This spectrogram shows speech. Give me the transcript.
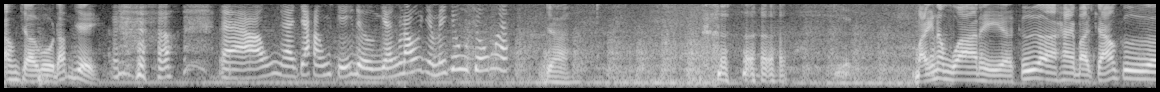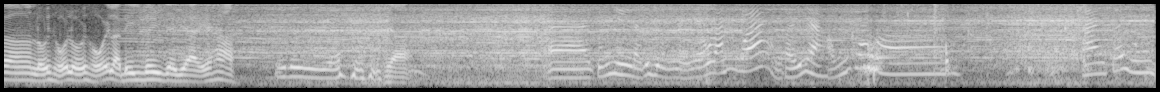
Ông trời bù đắp gì? Là ông chắc ông chỉ đường dẫn lối cho mấy chú xuống á. Dạ. Bảy năm qua thì cứ ờ, hai bà cháu cứ ờ, lủi thủi lủi thủi là đi đi về về ha. Đi đi dạ. À, cũng như là cái vùng này nghèo lánh quá thủy là không có à, ai tới luôn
